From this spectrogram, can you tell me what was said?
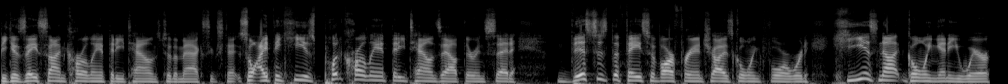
because they signed Karl Anthony Towns to the max extent. So I think he has put Karl Anthony Towns out there and said, this is the face of our franchise going forward. He is not going anywhere.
